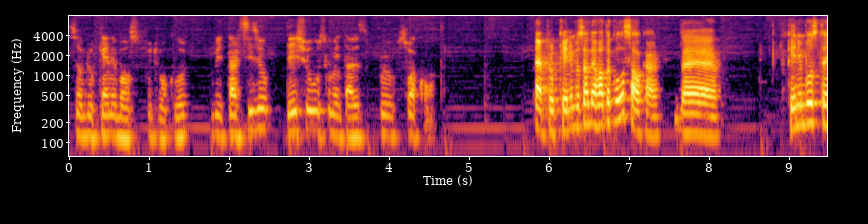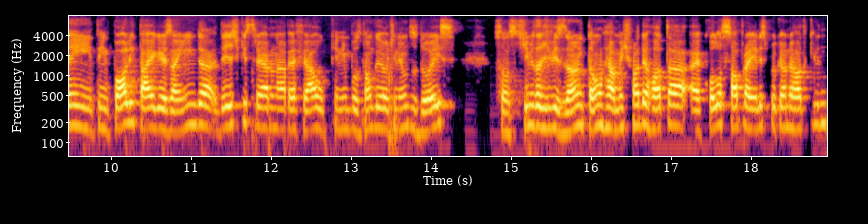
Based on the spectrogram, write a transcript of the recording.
sobre o Cannibals Futebol Clube. Tarcísio, deixa os comentários por sua conta. É, pro Cannibals é uma derrota colossal, cara. É, Cannibals tem, tem Poly Tigers ainda. Desde que estrearam na PFA, o Cannibals não ganhou de nenhum dos dois. São os times da divisão, então realmente foi uma derrota é, colossal para eles, porque é uma derrota que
